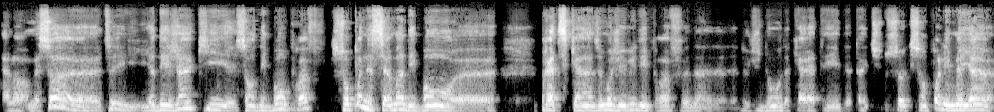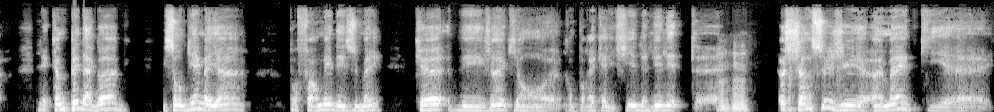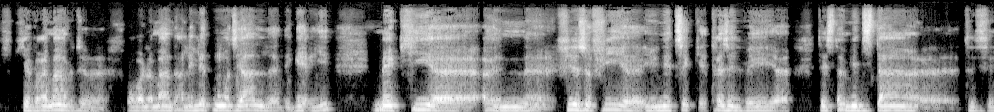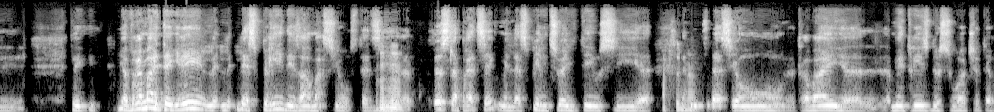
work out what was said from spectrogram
Alors, mais ça, euh, tu sais, il y a des gens qui sont des bons profs, qui sont pas nécessairement des bons euh, pratiquants. moi, j'ai vu des profs de, de, judo, de karaté, de tai chi, tout ça, qui sont pas les meilleurs. Mais comme pédagogues, ils sont bien meilleurs pour former des humains que des gens qui ont euh, qu'on pourrait qualifier de l'élite. Mhm. Là, je suis chanceux, j'ai un maître qui, euh, qui est vraiment euh, probablement dans l'élite mondiale des guerriers, mais qui euh, a une philosophie et une éthique très élevée. c'est un méditant. il a vraiment intégré l'esprit des arts martiaux, c'est-à-dire Mhm. Plus la pratique, mais la spiritualité aussi, la Absolument. méditation, le travail, la maîtrise de soi, etc.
